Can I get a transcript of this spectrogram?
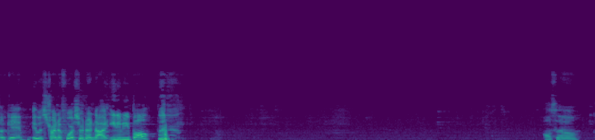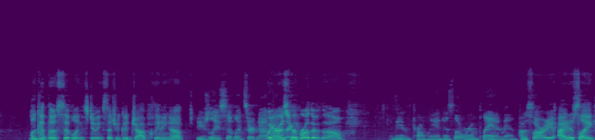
Okay. It was trying to force her to not eat a meatball. also, look at those siblings doing such a good job cleaning up. Usually siblings are not. Where is her brother, though? I mean, probably in his little room playing, man. I'm sorry. I just like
